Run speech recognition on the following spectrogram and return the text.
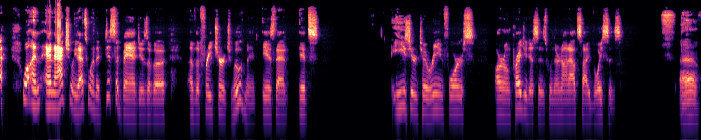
well, and and actually, that's one of the disadvantages of a of the free church movement is that it's easier to reinforce our own prejudices when they're not outside voices. Oh,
